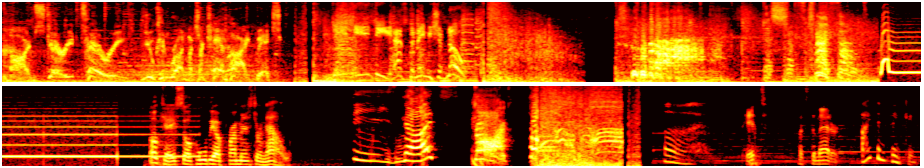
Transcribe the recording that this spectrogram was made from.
I'm Scary Terry. You can run, but you can't hide, bitch. D.E.D. That's the name you should know. this shit's cancelled. Okay, so who will be our prime minister now? These nuts? God! Pit? What's the matter? I've been thinking.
